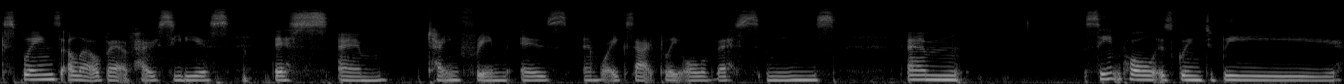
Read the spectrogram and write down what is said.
explains a little bit of how serious this um, time frame is and what exactly all of this means. Um, St. Paul is going to be.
